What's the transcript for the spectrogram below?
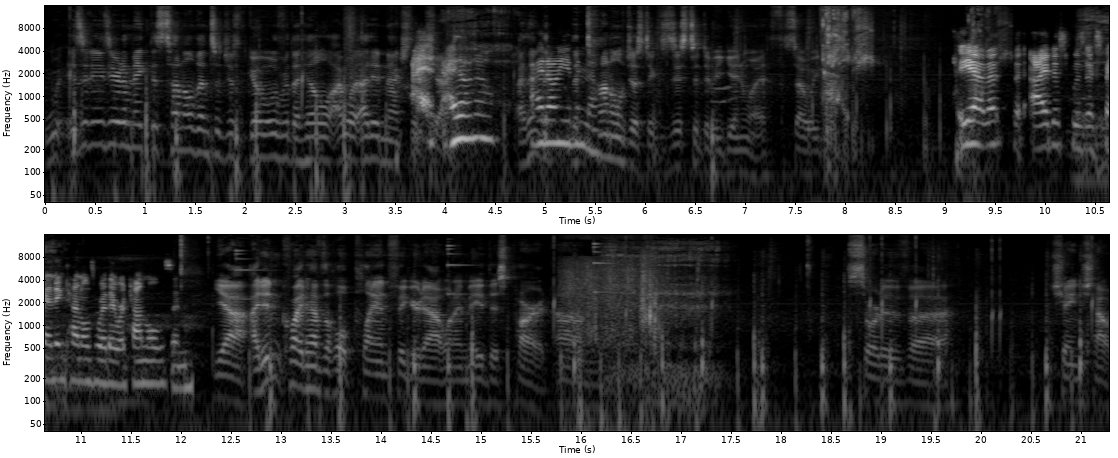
W- Is it easier to make this tunnel than to just go over the hill? I w- I didn't actually I, check. I don't know. I think I the, don't the even know. tunnel just existed to begin with, so we just Yeah, that's. I just was expanding tunnels where there were tunnels, and Yeah, I didn't quite have the whole plan figured out when I made this part. Um, sort of uh, changed how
